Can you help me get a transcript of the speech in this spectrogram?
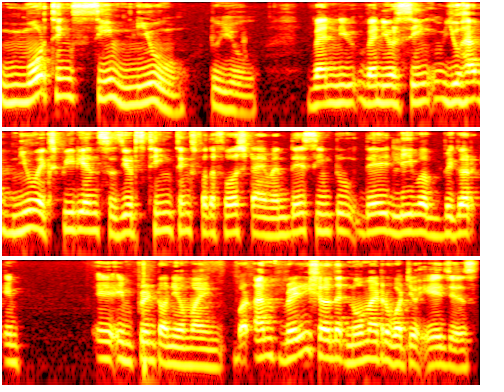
more things seem new to you when you when you're seeing you have new experiences. You're seeing things for the first time, and they seem to they leave a bigger imp imprint on your mind. But I'm very sure that no matter what your age is,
